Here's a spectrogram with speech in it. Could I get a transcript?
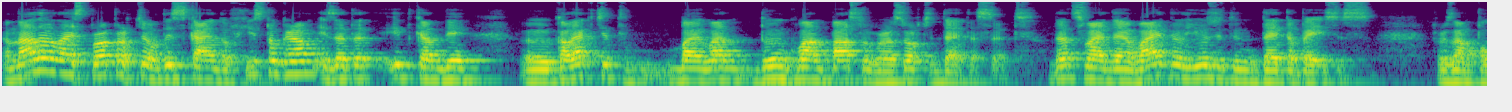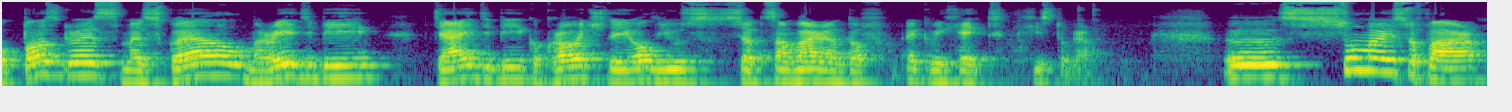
Another nice property of this kind of histogram is that it can be uh, collected by one, doing one pass over a sorted dataset. That's why they are widely used in databases. For example, Postgres, MySQL, MariaDB, TiDB, Cockroach, they all use some variant of equi-height histogram. Uh, summary so far,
